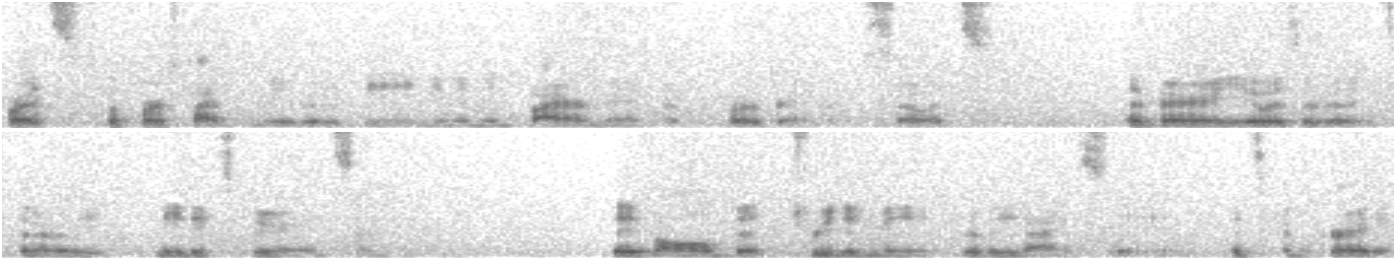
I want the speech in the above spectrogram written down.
for it's the first time for me really being in an environment of programmers, so it's a very, it was a really, it's been a really neat experience, and they've all been, treated me really nicely, and it's been great.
